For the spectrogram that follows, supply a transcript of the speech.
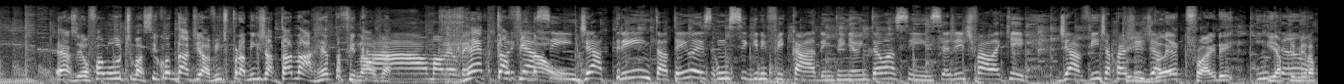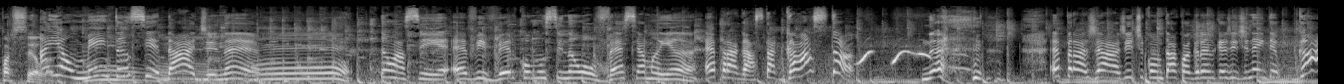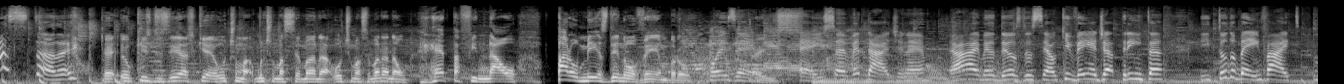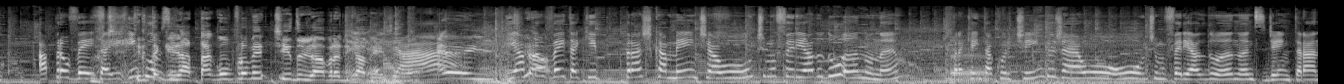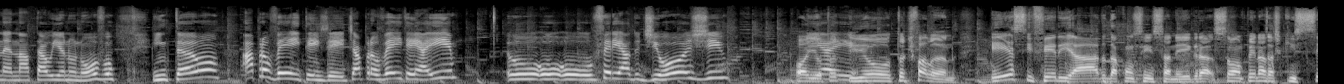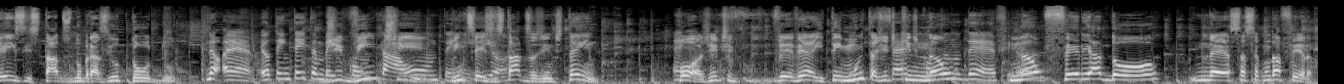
É, eu falo última assim, quando dá dia 20, pra mim já tá na reta final já. Calma, meu bem. Reta Porque final. assim, dia 30 tem um significado, entendeu? Então, assim, se a gente fala que dia 20, a partir Tem de dia Black Friday e a Então, primeira parcela. Aí aumenta a ansiedade, né? Então, assim, é viver como se não houvesse amanhã. É pra gastar? Gasta! Né? É pra já a gente contar com a grana que a gente nem tem. Gasta! Né? É, eu quis dizer, acho que é última, última semana, última semana não, reta final para o mês de novembro. Pois é. É isso. É, isso é verdade, né? Ai, meu Deus do céu, que vem é dia 30 e tudo bem, vai. Aproveita aí, 30 inclusive. que já tá comprometido já praticamente. Já. Ei, e já. aproveita que praticamente é o último feriado do ano, né? Pra quem tá curtindo, já é o, o último feriado do ano, antes de entrar, né, Natal e Ano Novo. Então, aproveitem, gente. Aproveitem aí o, o- o feriado de hoje. Olha, E eu tô, eu tô te falando. Esse feriado da consciência negra são apenas, acho que, em seis estados no Brasil todo. Não, é, eu tentei também De 20, contar ontem. 26 e, estados a gente tem? Pô, a gente vê, vê aí, tem muita gente que 27 não, DF, não feriadou nessa segunda-feira.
